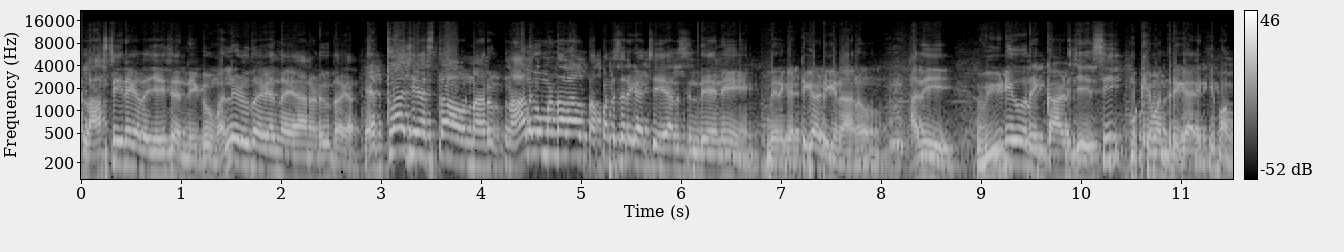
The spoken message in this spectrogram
లాస్ట్ ఇయరే కదా చేశారు నీకు? మళ్ళీ అడుగుతావు ఏందయ్యా? అని అడుగుతా కదా. ఎట్లా చేస్తా ఉన్నారు? నాలుగు మండలాలు తప్పనిసరిగా చేయాల్సిందే అని నేను గట్టిగా అడిగినాను. అది వీడియో రికార్డ్ చేసి ముఖ్యమంత్రి గారికి పంపి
